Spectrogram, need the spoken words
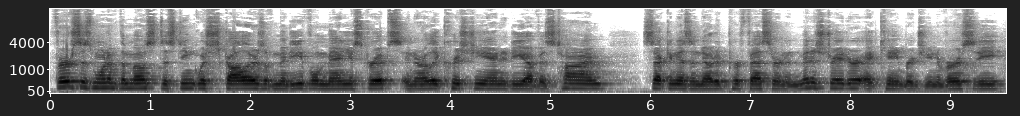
first as one of the most distinguished scholars of medieval manuscripts in early Christianity of his time, second as a noted professor and administrator at Cambridge University,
